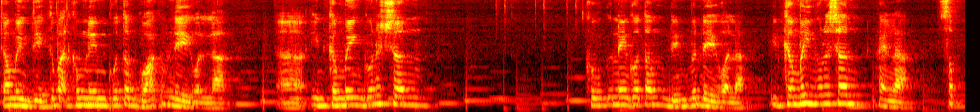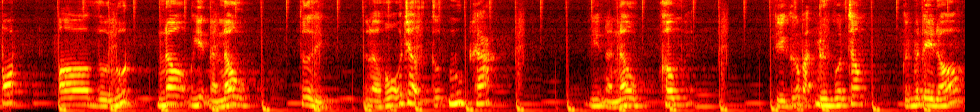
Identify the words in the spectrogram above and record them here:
Theo mình thì các bạn không nên quan tâm quá các vấn đề gọi là uh, incoming connection không nên quan tâm đến vấn đề gọi là incoming connection hay là support or the nút no, hiện là no. Tức là gì? Tức là hỗ trợ các nút khác. Hiện là no, không. Ấy. thì các bạn đừng quan trọng cái vấn đề đó.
